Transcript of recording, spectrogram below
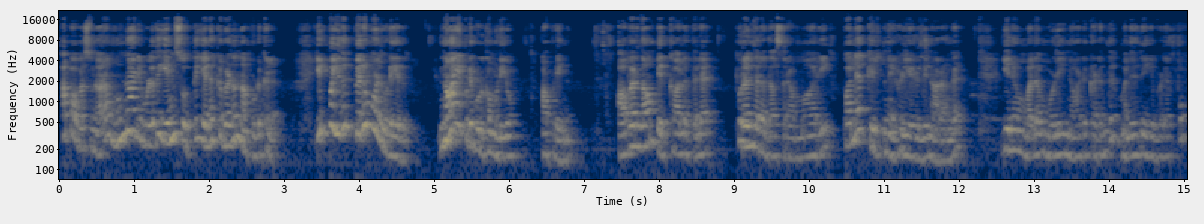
அப்போ அவர் சொன்னாரா முன்னாடி உள்ளது என் சொத்து எனக்கு வேணும் நான் கொடுக்கல. இப்போ இது பெருமாளுடையது. நான் எப்படி கொடுக்க முடியும்? அப்படின்னு. அவர்தான் பிற்காலத்தில் புரந்தரதாசரா மாறி பல கீர்த்தனைகள் எழுதினாராங்க. இனம் மதம் மொழி நாடு கடந்து மனிதநேய விளப்போம்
